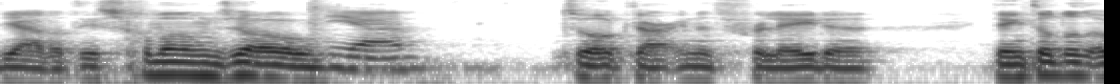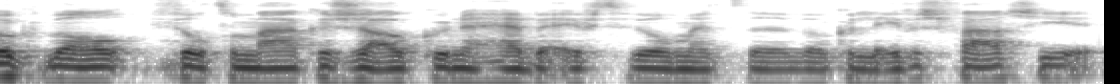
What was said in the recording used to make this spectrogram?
ja, dat is gewoon zo. ja. Terwijl ik daar in het verleden. Ik denk dat dat ook wel veel te maken zou kunnen hebben, eventueel met eh, welke levensfase je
